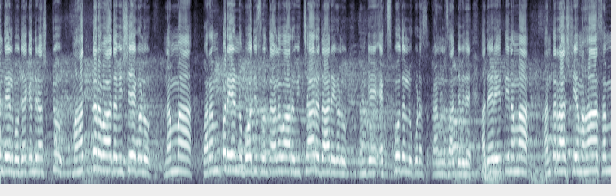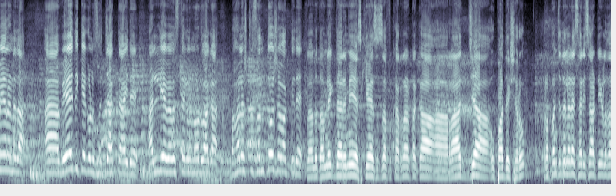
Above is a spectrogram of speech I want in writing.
ಅಂತ ಹೇಳ್ಬೋದು. ಯಾಕಂದರೆ ಅಷ್ಟು ಮಹತ್ತರವಾದ ವಿಷಯಗಳು ನಮ್ಮ ಪರಂಪರೆಯನ್ನು ಬೋಧಿಸುವಂಥ ಹಲವಾರು ವಿಚಾರಧಾರೆಗಳು ನಮಗೆ ಎಕ್ಸ್ಪೋದಲ್ಲೂ ಕೂಡ ಕಾಣಲು ಸಾಧ್ಯವಿದೆ. ಅದೇ ರೀತಿ ನಮ್ಮ ಅಂತಾರಾಷ್ಟ್ರೀಯ ಮಹಾ ಸಮ್ಮೇಳನದ ವೇದಿಕೆಗಳು ಸಜ್ಜಾಗ್ತಾ ಇದೆ. ಅಲ್ಲಿಯ ವ್ಯವಸ್ಥೆಗಳು ನೋಡುವಾಗ ಬಹಳಷ್ಟು ಸಂತೋಷವಾಗ್ತಿದೆ. ನಾನು Tamlik Darimi S K S S F Karnataka ರಾಜ್ಯ ಉಪಾಧ್ಯಕ್ಷರು. ಪ್ರಪಂಚದೆಲ್ಲೆಡೆ ಸರಿಸಾಟಿ ಇಳದ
